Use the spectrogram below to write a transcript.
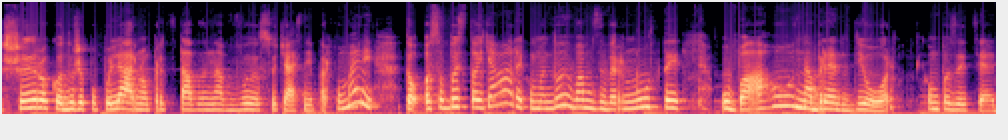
широко, дуже популярно представлена в сучасній парфумерії, то особисто я рекомендую вам звернути увагу на бренд Dior. Композиція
